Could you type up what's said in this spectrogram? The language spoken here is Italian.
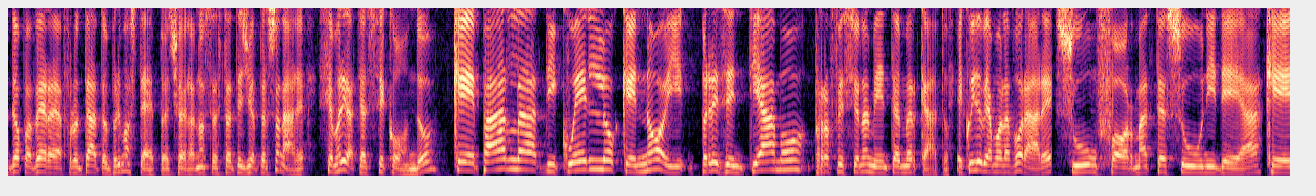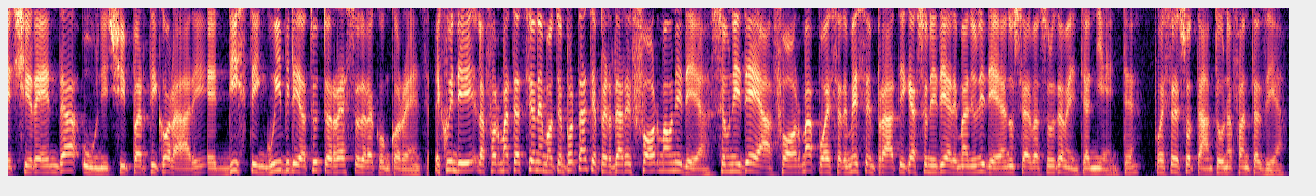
Dopo aver affrontato il primo step, cioè la nostra strategia personale, siamo arrivati al secondo che parla di quello che noi presentiamo professionalmente al mercato e qui dobbiamo lavorare su un format, su un'idea che ci renda unici, particolari e distinguibili da tutto il resto della concorrenza. E quindi la formattazione è molto importante per dare forma a un'idea. Se un'idea ha forma può essere messa in pratica, se un'idea rimane un'idea non serve assolutamente a niente, può essere soltanto una fantasia.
